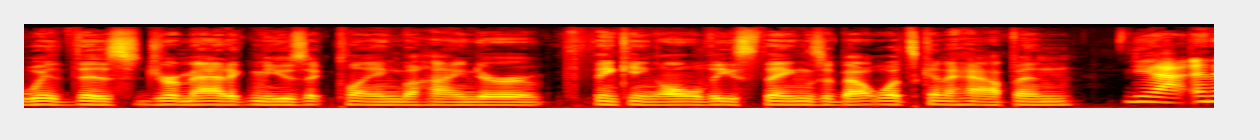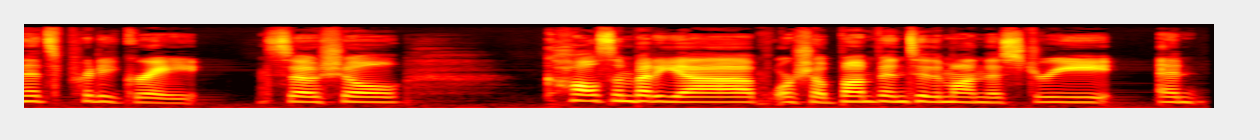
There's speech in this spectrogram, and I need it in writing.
with this dramatic music playing behind her thinking all these things about what's going to happen. Yeah, and it's pretty great. So she'll call somebody up or she'll bump into them on the street and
